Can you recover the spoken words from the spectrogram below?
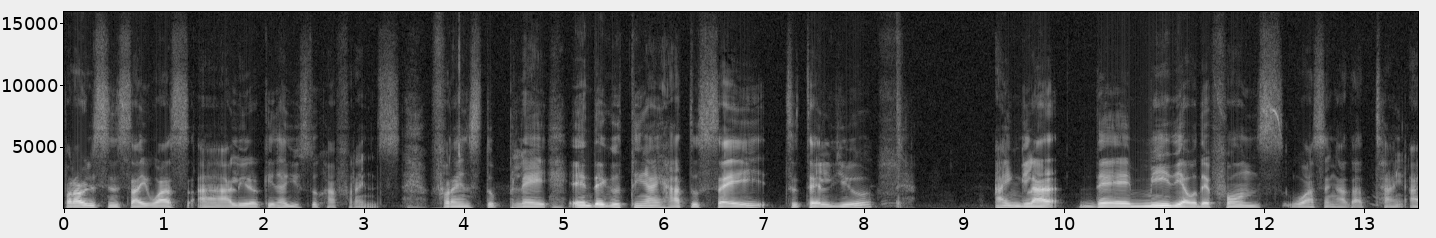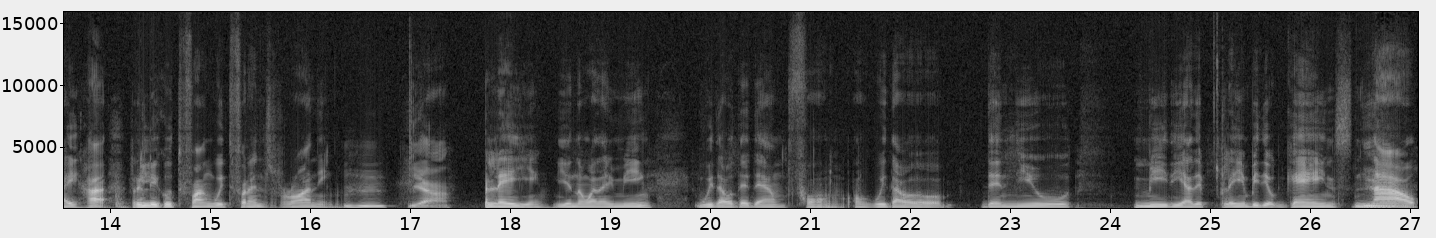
probably since I was a little kid, I used to have friends, friends to play. And the good thing I had to say to tell you, I'm glad the media or the phones wasn't at that time. I had really good fun with friends running, hmm Yeah. playing. You know what I mean? Without the damn phone or without the new media, the playing video games Yeah. now.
